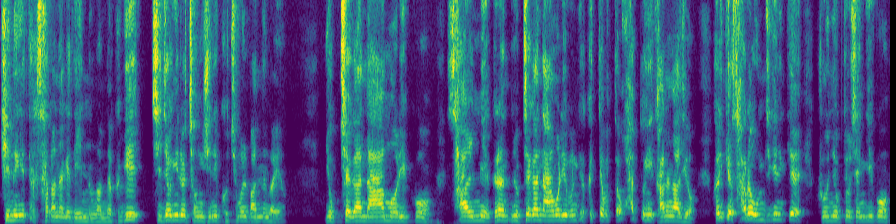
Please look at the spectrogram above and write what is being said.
기능이 딱 살아나게 돼 있는 겁니다. 그게 지정이로 정신이 고침을 받는 거예요. 육체가 나음을 입고 삶이 그런 육체가 나음을 입으니까 그때부터 활동이 가능하죠. 그러니까 살아 움직이니까 근육도 생기고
